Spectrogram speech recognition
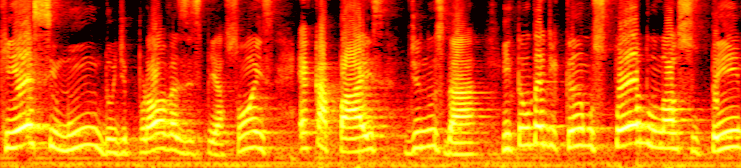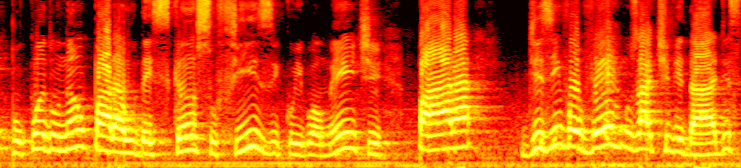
que esse mundo de provas e expiações é capaz de nos dar. Então, dedicamos todo o nosso tempo, quando não para o descanso físico, igualmente, para desenvolvermos atividades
